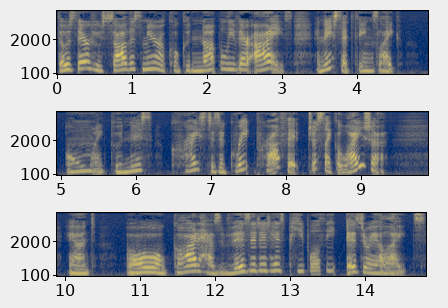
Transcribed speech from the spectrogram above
those there who saw this miracle could not believe their eyes, and they said things like, Oh my goodness, Christ is a great prophet, just like Elijah. And, Oh, God has visited his people, the Israelites.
